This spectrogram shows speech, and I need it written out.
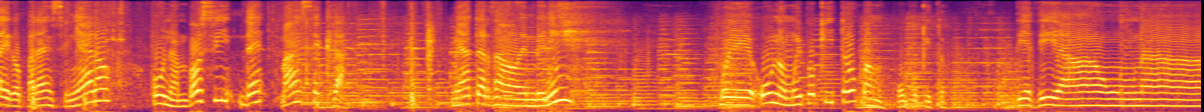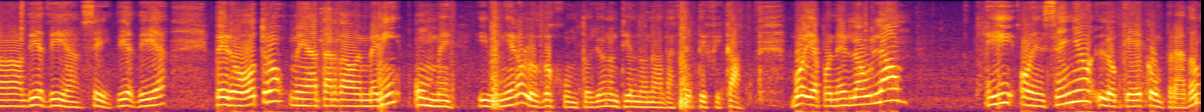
Traigo para enseñaros un embossing de Mastercraft. Me ha tardado en venir. Fue uno muy poquito, vamos, un poquito. 10 días, una 10 días, sí, 10 días, pero otro me ha tardado en venir un mes y vinieron los dos juntos. Yo no entiendo nada, certificado. Voy a ponerlo a un lado y os enseño lo que he comprado.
